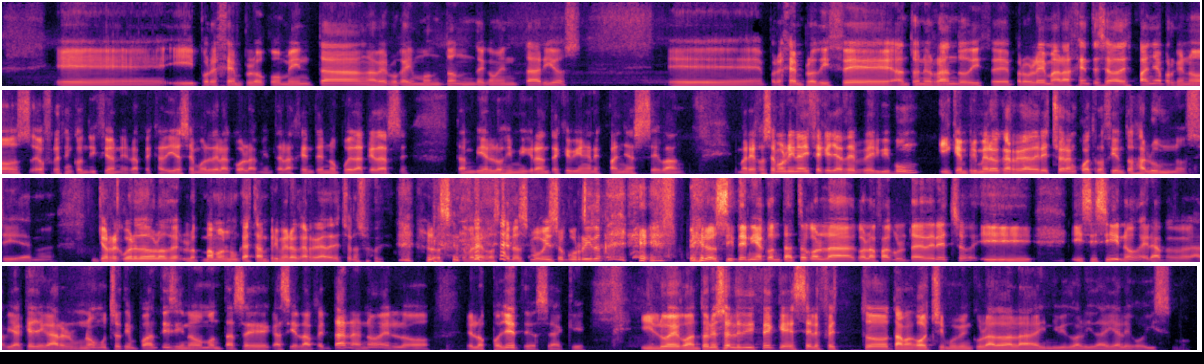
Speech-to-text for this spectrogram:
Eh, y por ejemplo, comentan, a ver, porque hay un montón de comentarios. Eh, por ejemplo, dice Antonio Rando, dice, problema, la gente se va de España porque no se ofrecen condiciones, la pescadilla se muerde la cola, mientras la gente no pueda quedarse, también los inmigrantes que viven en España se van. María José Molina dice que ella es de Baby Boom y que en primero de carrera de Derecho eran 400 alumnos. Sí, em, yo recuerdo, los, de, vamos, nunca está en primero de carrera de Derecho, no lo siento María José, no se me hubiese ocurrido, pero sí tenía contacto con la, con la Facultad de Derecho y, y, sí, sí, ¿no? Era, había que llegar ¿no? mucho tiempo antes y no montarse casi en las ventanas, ¿no? En, en los polletes, o sea que... Y luego Antonio se le dice que es el efecto Tamagotchi, muy vinculado a la individualidad y al egoísmo.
